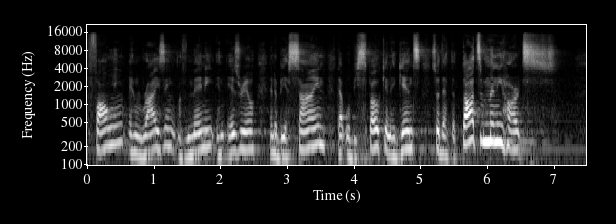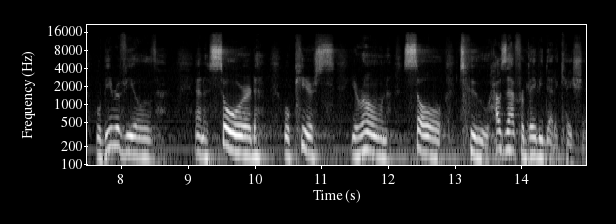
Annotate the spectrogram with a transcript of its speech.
falling and rising of many in Israel, and to be a sign that will be spoken against, so that the thoughts of many hearts will be revealed, and a sword will pierce your own soul too. How's that for baby dedication?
